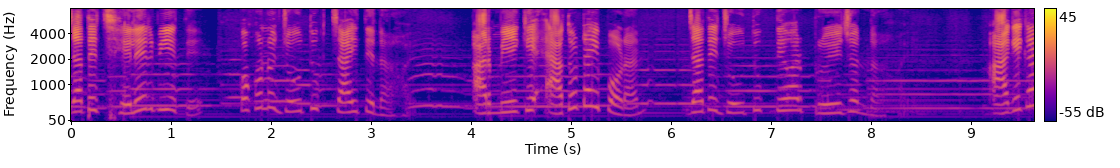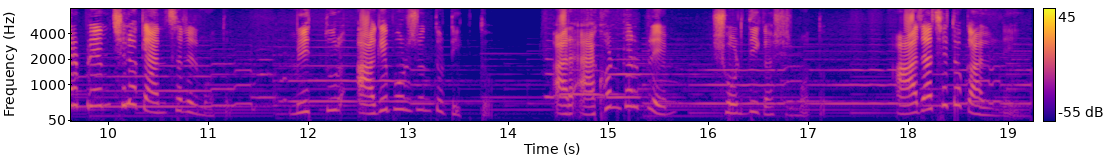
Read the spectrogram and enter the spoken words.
যাতে ছেলের বিয়েতে কখনো যৌতুক চাইতে না হয় আর মেয়েকে এতটাই পড়ান যাতে যৌতুক দেওয়ার প্রয়োজন না হয়। আগেকার প্রেম ছিল ক্যান্সারের মতো, মৃত্যুর আগে পর্যন্ত টিকত আর এখনকার প্রেম সর্দি কাশির মতো। আজ আছে তো কাল নেই।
